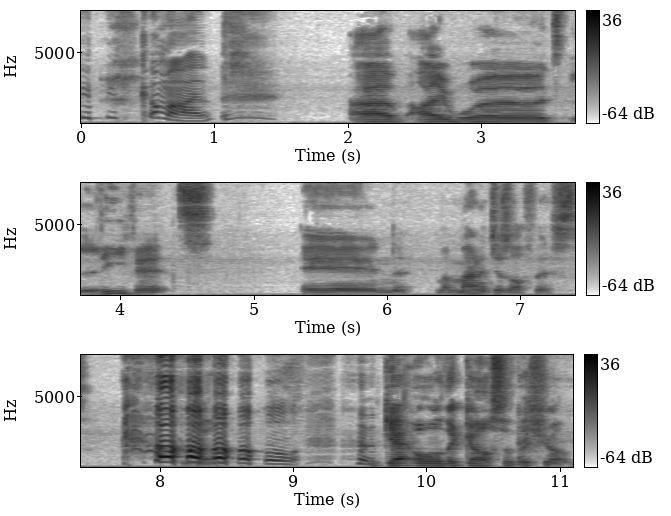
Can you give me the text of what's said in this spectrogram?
Come on. Um, I would leave it in my manager's office. Oh, Get all the goss of the shop.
